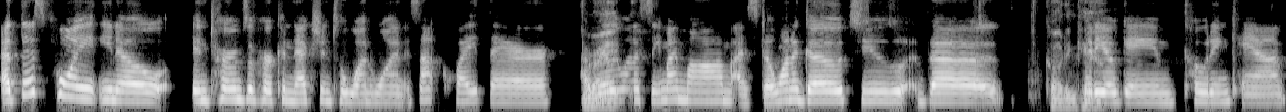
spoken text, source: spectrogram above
at this point, you know, in terms of her connection to 1 1, it's not quite there. I right. really want to see my mom. I still want to go to the coding camp. video game coding camp.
